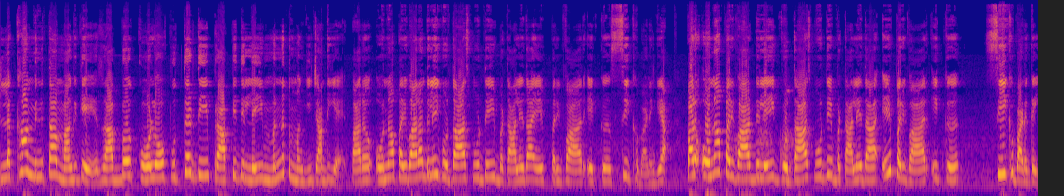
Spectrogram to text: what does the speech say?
ਲੱਖਾਂ ਮਿੰਨਤਾਂ ਮੰਗ ਕੇ ਰੱਬ ਕੋਲੋਂ ਪੁੱਤਰ ਦੀ ਪ੍ਰਾਪਤੀ ਦੇ ਲਈ ਮੰਨਤ ਮੰਗੀ ਜਾਂਦੀ ਹੈ। ਪਰ ਉਹਨਾਂ ਪਰਿਵਾਰਾਂ ਦੇ ਲਈ ਗੁਰਦਾਸਪੁਰ ਦੇ ਬਟਾਲੇ ਦਾ ਇਹ ਪਰਿਵਾਰ ਇੱਕ ਸਿੱਖ ਬਣ ਗਿਆ। ਪਰ ਉਹਨਾਂ ਪਰਿਵਾਰ ਦੇ ਲਈ ਗੁਰਦਾਸਪੁਰ ਦੇ ਬਟਾਲੇ ਦਾ ਇਹ ਪਰਿਵਾਰ ਇੱਕ ਸਿੱਖ ਬਣ ਗਈ।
